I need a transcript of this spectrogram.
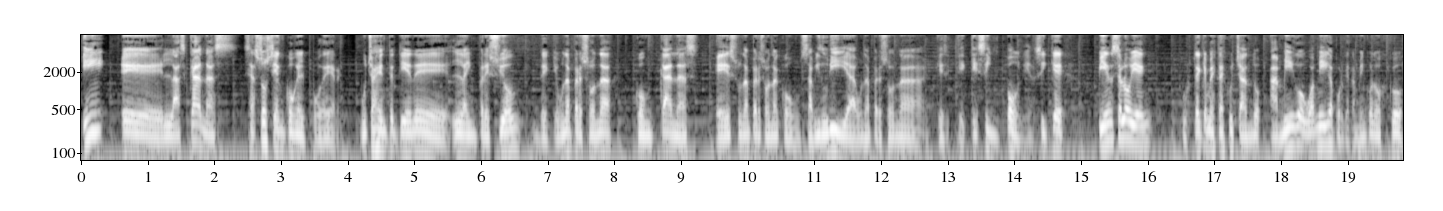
Y eh, las canas se asocian con el poder. Mucha gente tiene la impresión de que una persona con canas es una persona con sabiduría, una persona que se impone. Así que piénselo bien, usted que me está escuchando, amigo o amiga, porque también conozco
